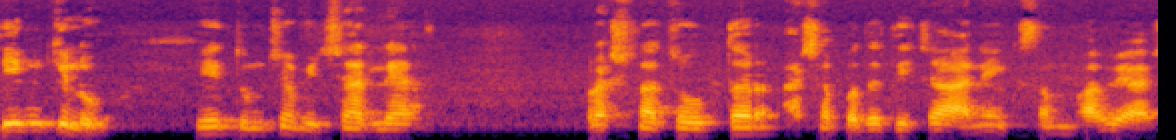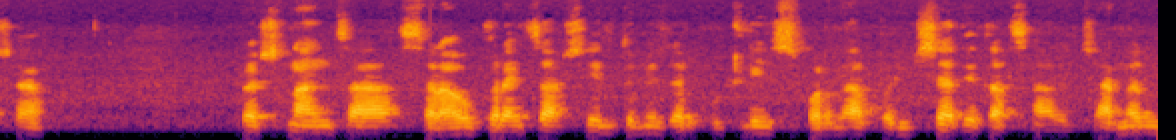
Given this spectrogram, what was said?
तीन किलो हे तुमच्या विचारल्या प्रश्नाचं उत्तर अशा पद्धतीच्या अनेक संभाव्य अशा प्रश्नांचा सराव करायचा असेल तुम्ही जर कुठली स्पर्धा परीक्षा देत असाल चॅनल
